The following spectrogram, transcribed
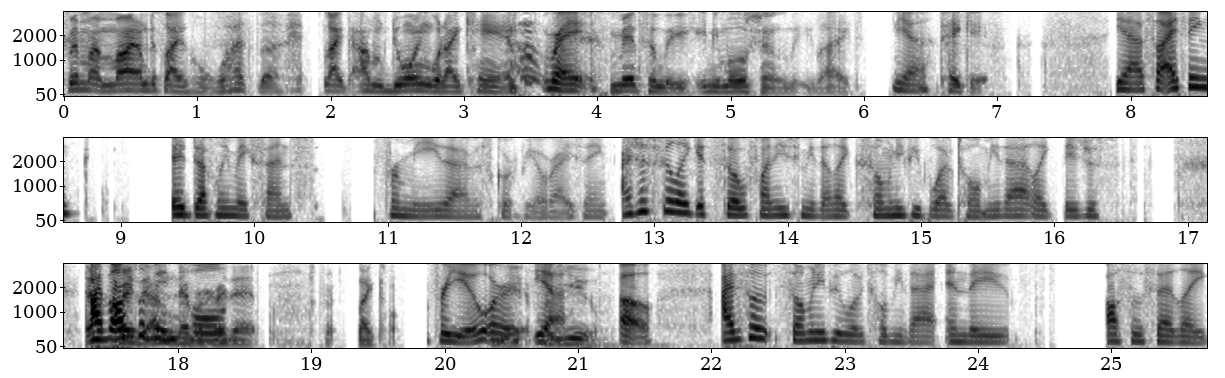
But in my mind, I'm just like, "What the? Heck? Like, I'm doing what I can Right. mentally and emotionally, like, Yeah. take it." Yeah. So I think it definitely makes sense for me that I have a Scorpio rising. I just feel like it's so funny to me that like so many people have told me that. Like they just That's I've also been I've never told- heard that, for, like, for you or yeah, for yeah. you. Oh, I've so so many people have told me that, and they also said like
